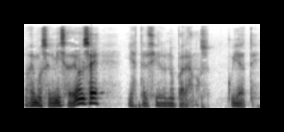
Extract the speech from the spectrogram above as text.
Nos vemos en misa de once y hasta el cielo no paramos. Cuídate.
